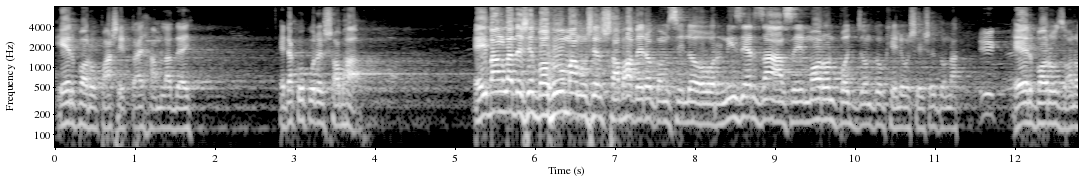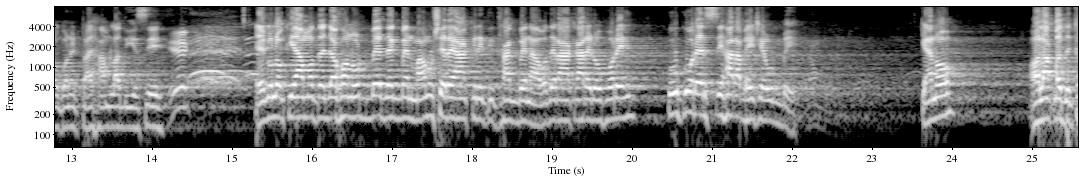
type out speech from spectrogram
এরপরও পাশেরটায় হামলা দেয়। এটা কুকুরের স্বভাব। এই বাংলাদেশে বহু মানুষের স্বভাব এরকম ছিল ওর নিজের যা আছে মরণ পর্যন্ত খেলেও শেষ হতো না। এরপরও জনগণেরটায় হামলা দিয়েছে। এগুলো কিয়ামতে যখন উঠবে, দেখবেন মানুষের আকৃতি থাকবে না। ওদের আকারের উপরে কুকুরের চেহারা ভেসে উঠবে। কেন? অলাকদ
